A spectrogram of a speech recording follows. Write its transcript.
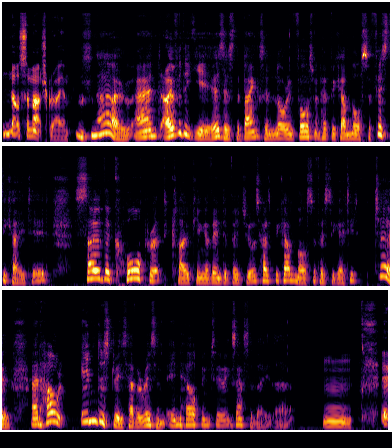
Not so much, Graham. No, and over the years, as the banks and law enforcement have become more sophisticated, so the corporate cloaking of individuals has become more sophisticated too. And whole industries have arisen in helping to exacerbate that. Mm. Uh,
